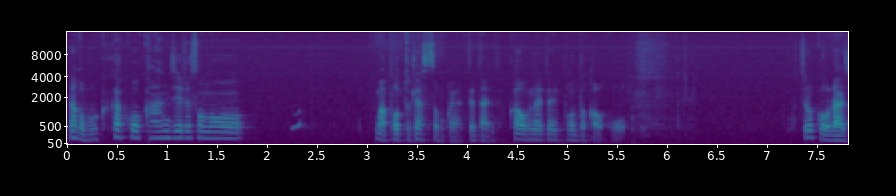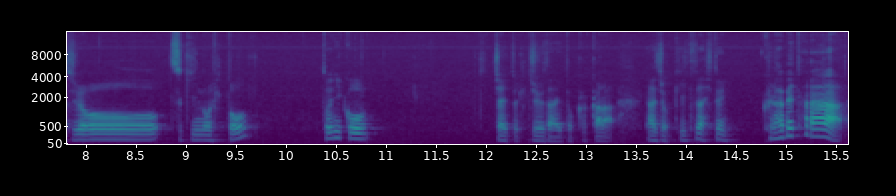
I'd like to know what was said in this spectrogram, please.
なんか僕がこう感じるそのまあポッドキャストとかやってたりとか「オールナイトニッポン」とかをこうもちろんこうラジオ好きの人本当にこうちっちゃい時10代とかからラジオ聴いてた人に比べたら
